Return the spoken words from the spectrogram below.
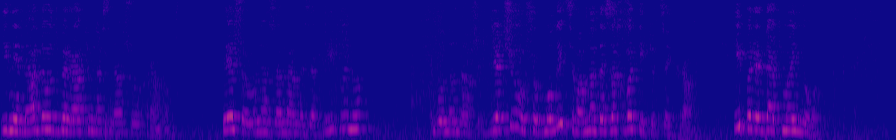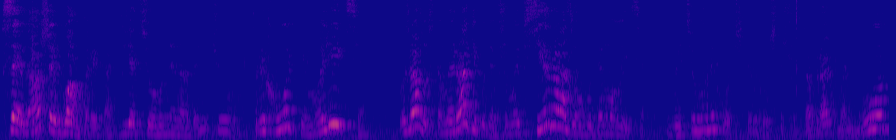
І не треба відбирати у нас нашого храму. Те, що воно за нами закріплено, воно наше. Для чого, щоб молитися, вам треба захватити оцей храм і передати майно. Все наше вам передати. Для цього не треба нічого. Приходьте, моліться. Пожалуйста, ми раді будемо, що ми всі разом будемо молитися. Ви цього не хочете. Ви хочете, щоб забрати майно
